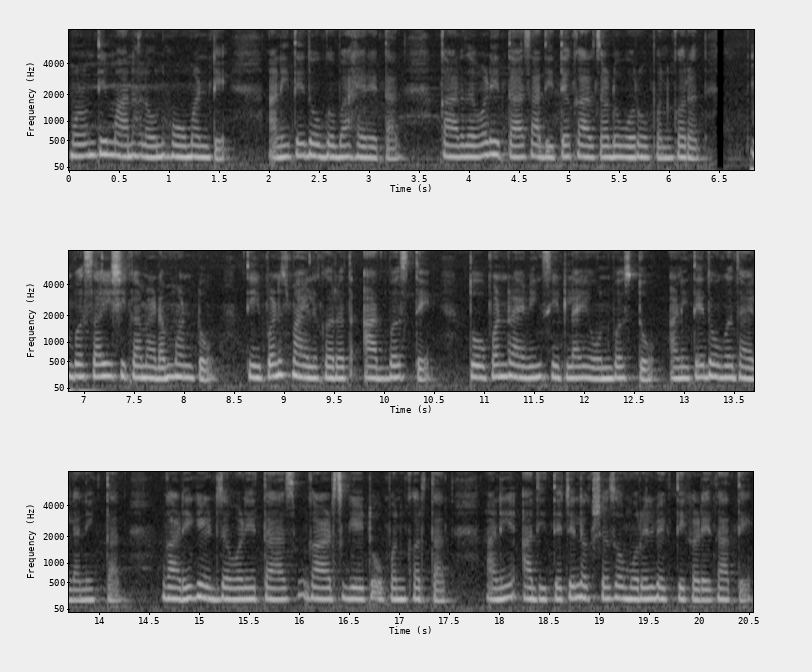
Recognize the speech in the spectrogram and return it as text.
म्हणून ती मान हलवून हो म्हणते आणि ते दोघं बाहेर येतात. कारजवळ येताच आदित्य कारचा डोअर ओपन करत बसा इशिका मॅडम म्हणतो. ती पण स्माईल करत आत बसते. तो पण ड्रायव्हिंग सीटला येऊन बसतो आणि ते दोघं जायला निघतात. गाडी गेटजवळ येताच गार्ड्स गेट ओपन करतात. आणि आदित्यचे लक्ष समोरील व्यक्तीकडे जाते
